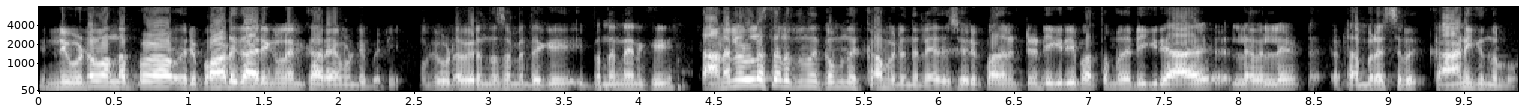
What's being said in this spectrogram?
പിന്നെ ഇവിടെ വന്നപ്പോൾ ഒരുപാട് കാര്യങ്ങൾ എനിക്ക് അറിയാൻ വേണ്ടി പറ്റി. നമുക്ക് ഇവിടെ വരുന്ന സമയത്തേക്ക് ഇപ്പം തന്നെ എനിക്ക് തണലുള്ള സ്ഥലത്ത് നിൽക്കുമ്പോൾ നിൽക്കാൻ പറ്റുന്നില്ല. ഏകദേശം ഒരു പതിനെട്ട് ഡിഗ്രി പത്തൊമ്പത് ഡിഗ്രി ആ ലെവലിൽ ടെമ്പറേച്ചർ കാണിക്കുന്നുള്ളൂ.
